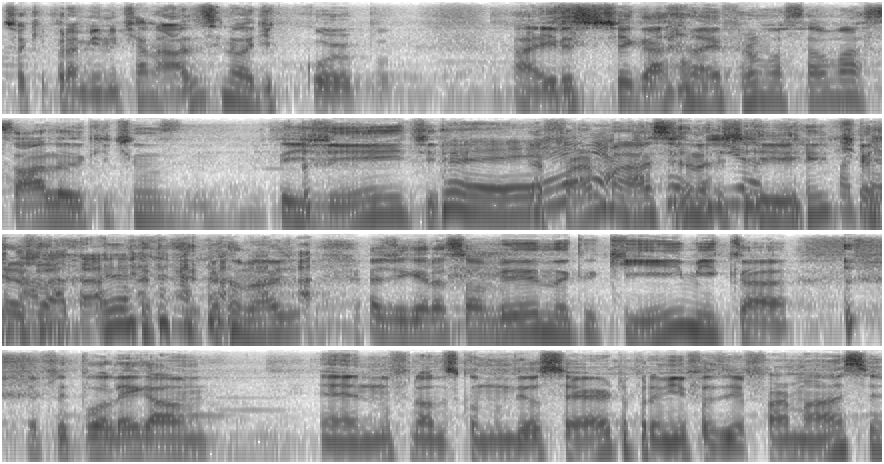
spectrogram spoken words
Só que pra mim não tinha nada esse negócio de corpo. Aí eles chegaram lá e foram mostrar uma sala que tinha uns. Tem gente. É, farmácia, eu não anatomia. era. Anatomia. Eu não achei, que era só vendo química. Eu falei, pô, legal. É, no final das contas não deu certo pra mim fazer farmácia.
